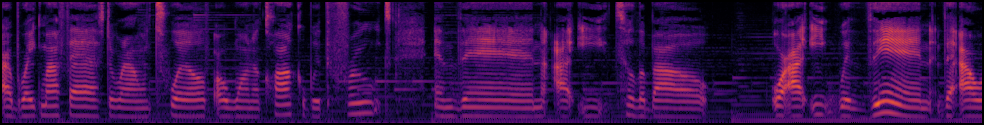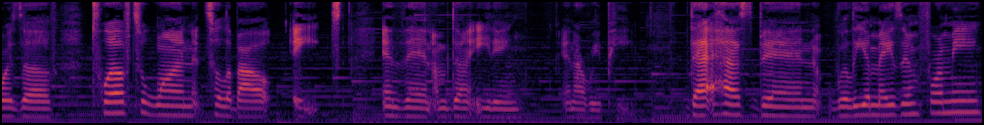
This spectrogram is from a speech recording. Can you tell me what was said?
I break my fast around 12 or 1 o'clock with fruit, and then I eat till about, or I eat within the hours of 12 to 1 till about 8, and then I'm done eating and I repeat. That has been really amazing for me.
